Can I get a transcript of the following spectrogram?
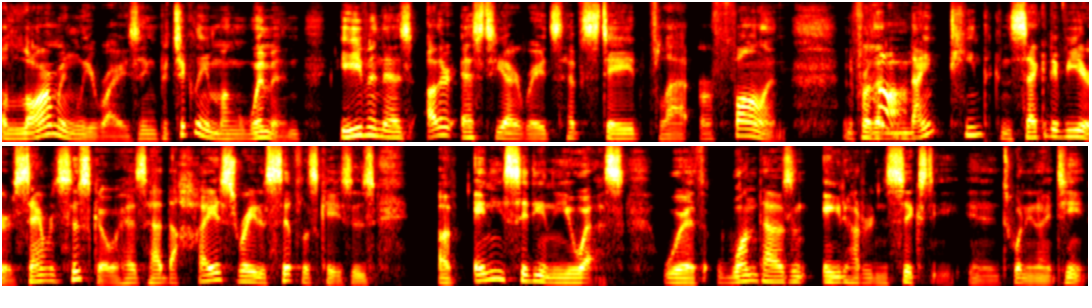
alarmingly rising, particularly among women, even as other STI rates have stayed flat or fallen. And for the 19th consecutive year, San Francisco has had the highest rate of syphilis cases of any city in the U.S. with 1,860 in 2019.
